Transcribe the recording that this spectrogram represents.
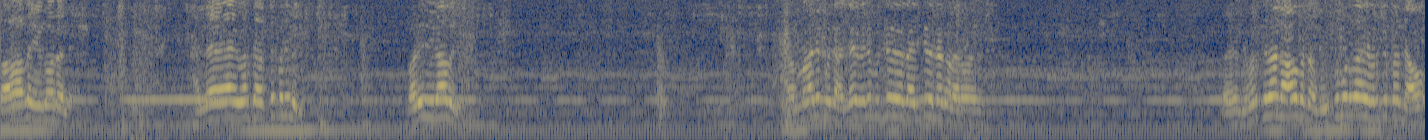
സാധാരണ ചെയ്യുന്ന പോലെ തന്നെ. അല്ലേ ഇവർക്ക് ഇരട്ടിപ്പണി വരും. പണി തീരാ വരും. അമ്മാര് പുല്ല് അല്ലേ ഇവർ പുല്ല് കരിച്ചു വല്ല കളറാണ് ഇവർക്ക് ഇതാ ലാഭം കേട്ടോ. കുഴിക്കുമുടുക ഇവർക്ക് ഇപ്പൊ ലാഭം.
